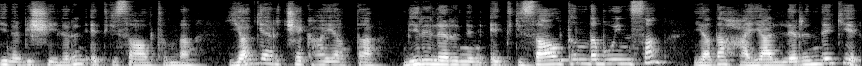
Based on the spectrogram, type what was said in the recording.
Yine bir şeylerin etkisi altında. Ya gerçek hayatta birilerinin etkisi altında bu insan ya da hayallerindeki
